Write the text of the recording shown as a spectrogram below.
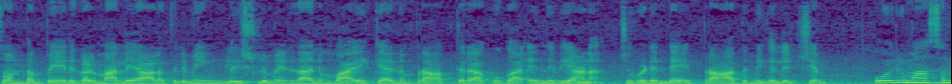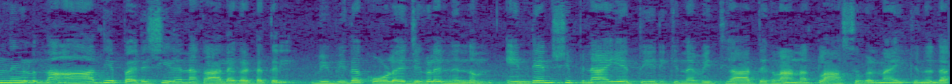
സ്വന്തം പേരുകൾ മലയാളത്തിലും ഇംഗ്ലീഷിലും എഴുതാനും വായിക്കാനും പ്രാപ്തരാക്കുക എന്നിവയാണ് ചുവടിന്റെ പ്രാഥമിക ലക്ഷ്യം. ഒരു മാസം നീളുന്ന ആദ്യ പരിശീലന കാലഘട്ടത്തിൽ വിവിധ കോളേജുകളിൽ നിന്നും ഇന്റേൺഷിപ്പിനായി എത്തിയിരിക്കുന്ന വിദ്യാർത്ഥികളാണ് ക്ലാസുകൾ നയിക്കുന്നത്.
